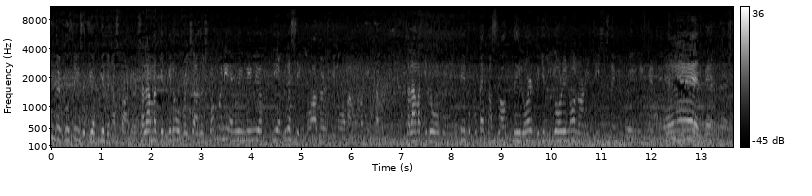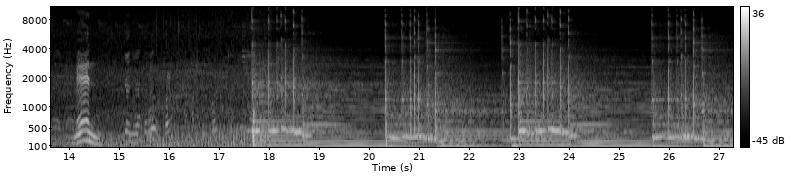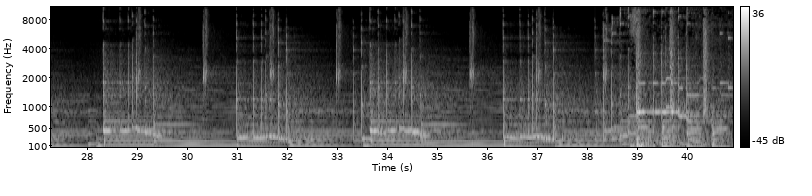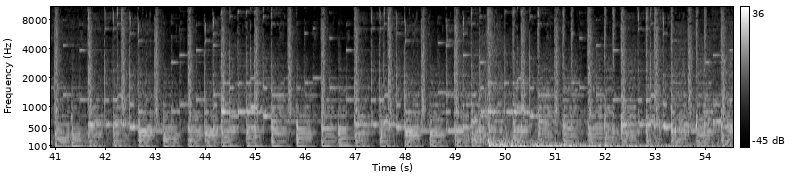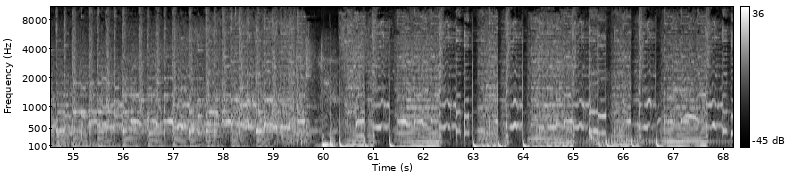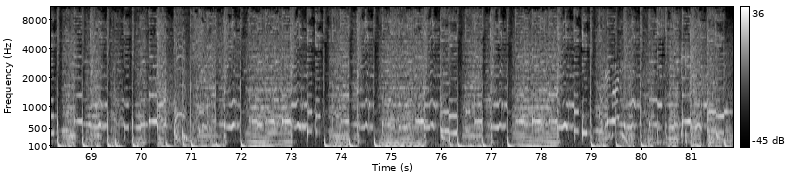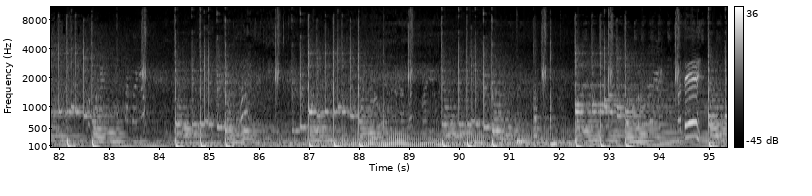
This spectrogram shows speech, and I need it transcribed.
wonderful things that you have given us, Father. Salamat kid Ginoo for each other's company and we may we be a blessing to others, Ginoo ang maging karon. Salamat Ginoo kung continue to protect us throughout the day, Lord. We give you glory and honor in Jesus' name we pray. Amen. Amen. Amen. Amen. John, wala ka na. Okay, Yeah.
